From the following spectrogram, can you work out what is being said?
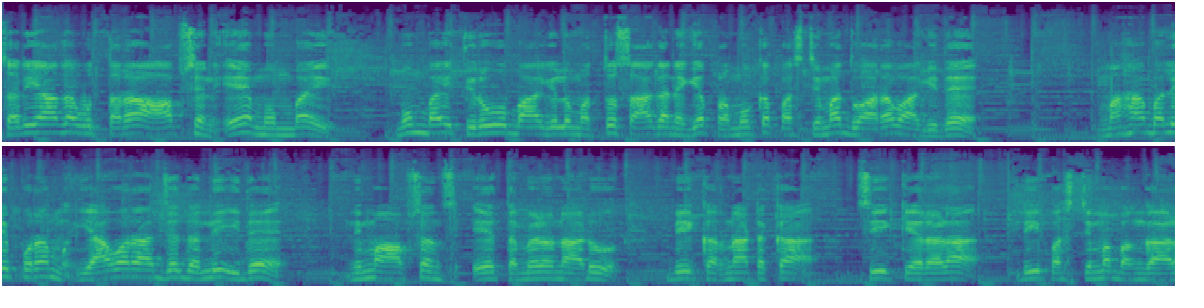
ಸರಿಯಾದ ಉತ್ತರ ಆಪ್ಷನ್ ಎ ಮುಂಬೈ. ಮುಂಬೈ ತಿರುವು ಬಾಗಿಲು ಮತ್ತು ಸಾಗಣೆಗೆ ಪ್ರಮುಖ ಪಶ್ಚಿಮ ದ್ವಾರವಾಗಿದೆ. ಮಹಾಬಲಿಪುರಂ ಯಾವ ರಾಜ್ಯದಲ್ಲಿ ಇದೆ? ನಿಮ್ಮ options A, Tamil Nadu, B, Karnataka, C, Kerala, D, Paschima Bangala.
